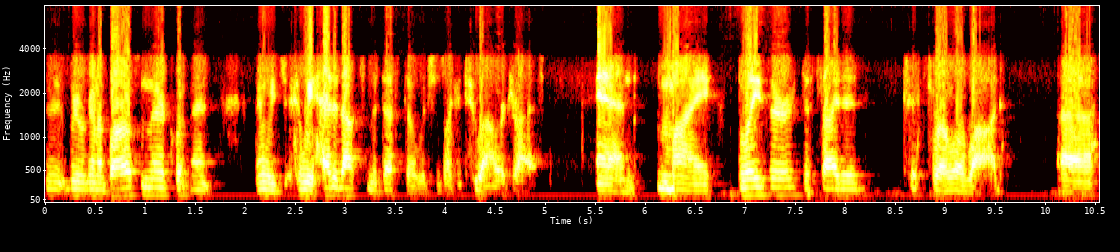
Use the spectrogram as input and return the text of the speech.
We were going to borrow some of their equipment, and we we headed out to Modesto, which is like a two-hour drive. And my Blazer decided to throw a rod, uh,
